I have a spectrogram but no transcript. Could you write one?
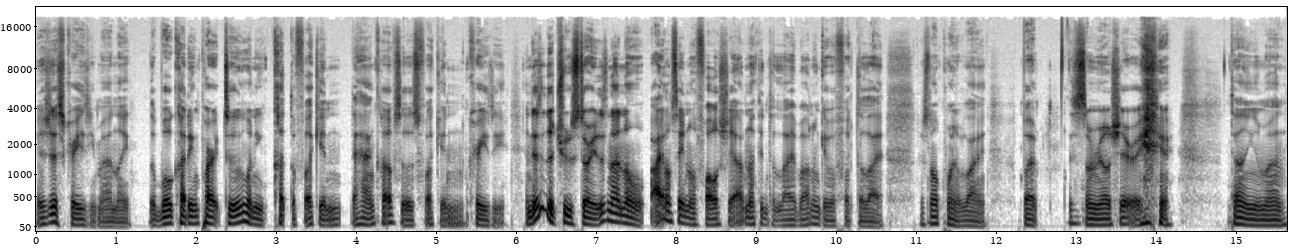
it was just crazy, man. Like the bull cutting part too, when he cut the fucking the handcuffs, it was fucking crazy. And this is the true story. This is not no. I don't say no false shit. I'm nothing to lie about. I don't give a fuck to lie. There's no point of lying. But this is some real shit right here. telling you, man.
